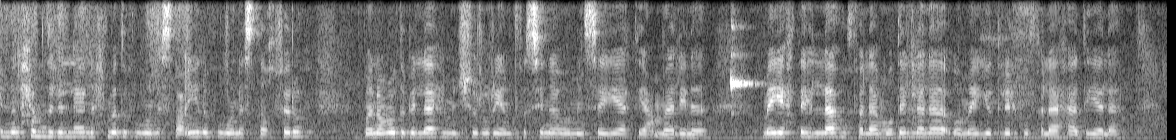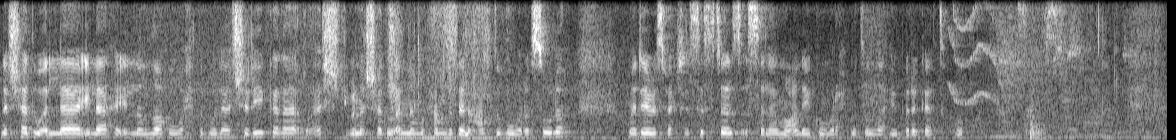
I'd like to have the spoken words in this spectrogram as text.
إن الحمد لله نحمده ونستعينه ونستغفره ونعوذ بالله من شرور أنفسنا ومن سيئات أعمالنا من يهده الله فلا مضل له ومن يضلله فلا هادي له نشهد أن لا إله إلا الله وحده لا شريك له ونشهد أن محمدا عبده ورسوله My dear respected sisters, Assalamu alaikum wa rahmatullahi wa barakatuhu.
